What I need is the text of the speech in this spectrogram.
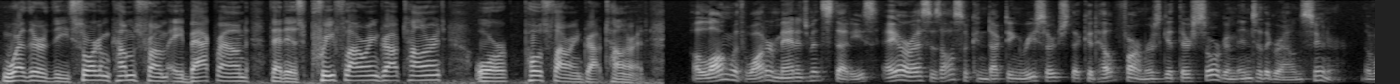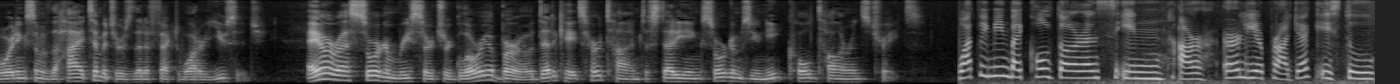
whether the sorghum comes from a background that is pre-flowering drought tolerant or post-flowering drought tolerant. Along with water management studies, ARS is also conducting research that could help farmers get their sorghum into the ground sooner, avoiding some of the high temperatures that affect water usage. ARS sorghum researcher Gloria Burow dedicates her time to studying sorghum's unique cold tolerance traits. What we mean by cold tolerance in our earlier project is to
